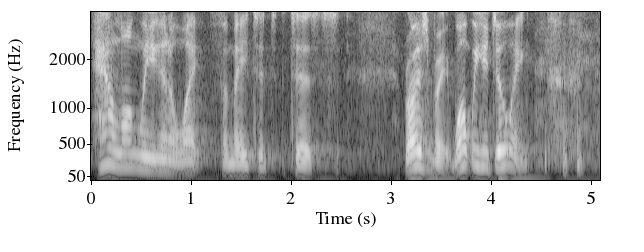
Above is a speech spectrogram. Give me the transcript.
How long were you going to wait for me to, to, to Rosemary, what were you doing?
